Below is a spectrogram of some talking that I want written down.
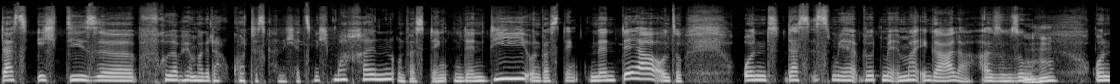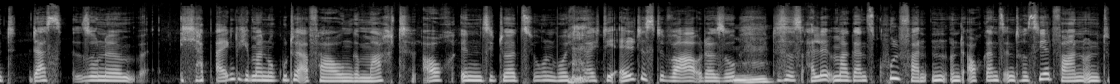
dass ich diese, früher habe ich immer gedacht, oh Gott, das kann ich jetzt nicht machen. Und was denken denn die und was denken denn der und so. Und das ist mir, wird mir immer egaler. Also so. Mhm. Und das so eine ich habe eigentlich immer nur gute Erfahrungen gemacht, auch in Situationen, wo ich vielleicht die Älteste war oder so, Mhm. dass es alle immer ganz cool fanden und auch ganz interessiert waren und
